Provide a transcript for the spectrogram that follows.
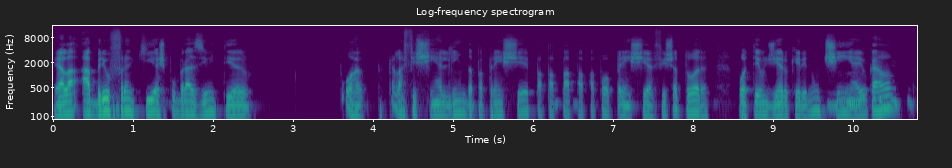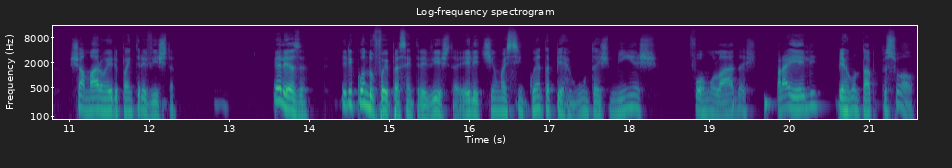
Ela abriu franquias pro Brasil inteiro. Porra, aquela fichinha linda para preencher, papapá, papapá, preenchi a ficha toda, botei um dinheiro que ele não tinha, aí o cara chamaram ele para entrevista. Beleza. Ele quando foi para essa entrevista, ele tinha umas 50 perguntas minhas formuladas para ele perguntar pro pessoal.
